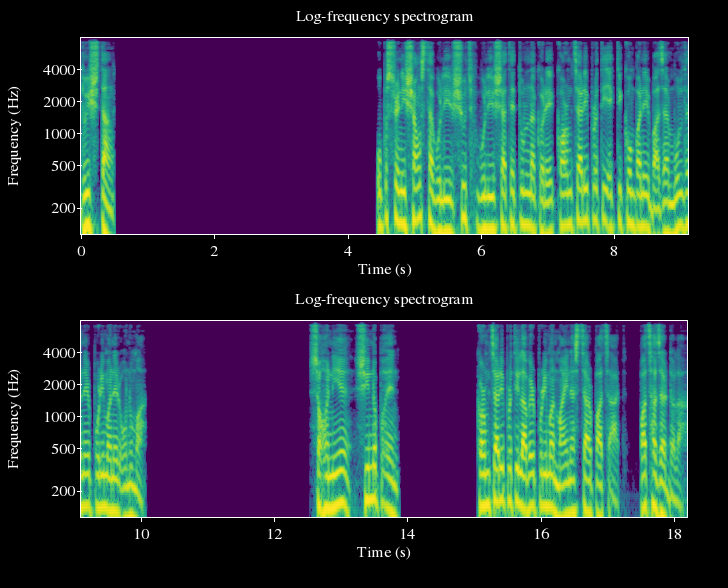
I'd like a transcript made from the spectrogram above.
দুই শতাংশ। উপশ্রেণী সংস্থাগুলির সূচকগুলির সাথে তুলনা করে কর্মচারী প্রতি একটি কোম্পানির বাজার মূলধনের পরিমাণের অনুমান। সহনীয় শূন্য পয়েন্ট। কর্মচারী প্রতি লাভের পরিমাণ মাইনাস চার পাঁচ আট, পাঁচ হাজার ডলার।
